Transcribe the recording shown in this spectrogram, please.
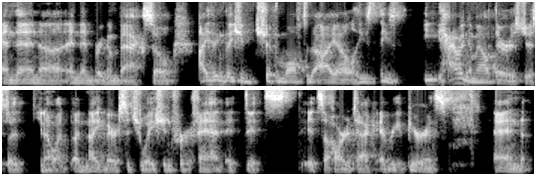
and then, uh, and then bring him back. So I think they should ship him off to the IL. He's, he's, having him out there is just a you know a, a nightmare situation for a fan. It, it's it's a heart attack every appearance, and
